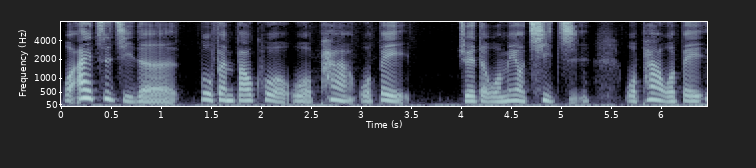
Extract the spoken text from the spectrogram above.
我爱自己的部分包括，我怕我被觉得我没有气质，我怕我被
